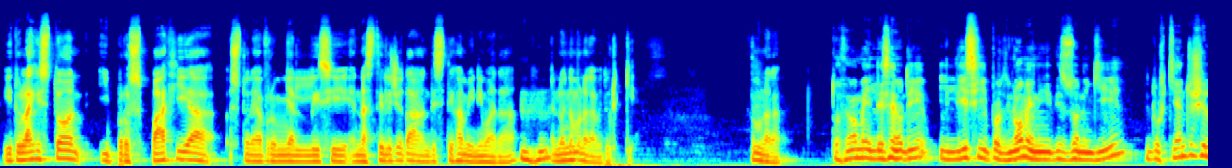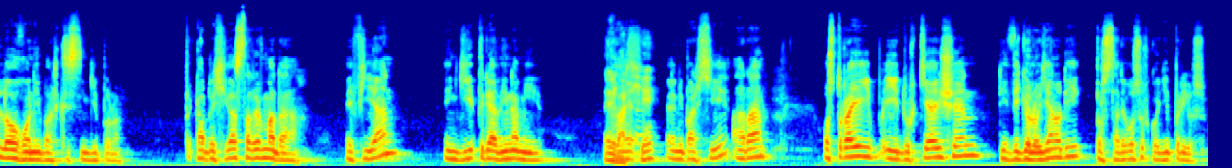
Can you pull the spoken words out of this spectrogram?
ή τουλάχιστον η προσπάθεια στο να βρούμε μια λύση να στείλει και τα αντίστοιχα μηνύματα, Μμμ. ενώ δεν μου να κάνει η Τουρκία. Δεν μου να κάνει. Το θέμα με η λύση είναι ότι η λύση η προτινόμενη τη ζωνική, η Τουρκία δεν έχει λόγο να υπάρξει στην Κύπρο. Τα κατοχικά στρατεύματα εφίαν, εγκύτρια δύναμη Δεν υπάρχει. δεν υπάρχει. Άρα, ως τώρα η, η Τουρκία είχε τη δικαιολογία ότι προστατεύω στου Τουρκοκύπριους.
